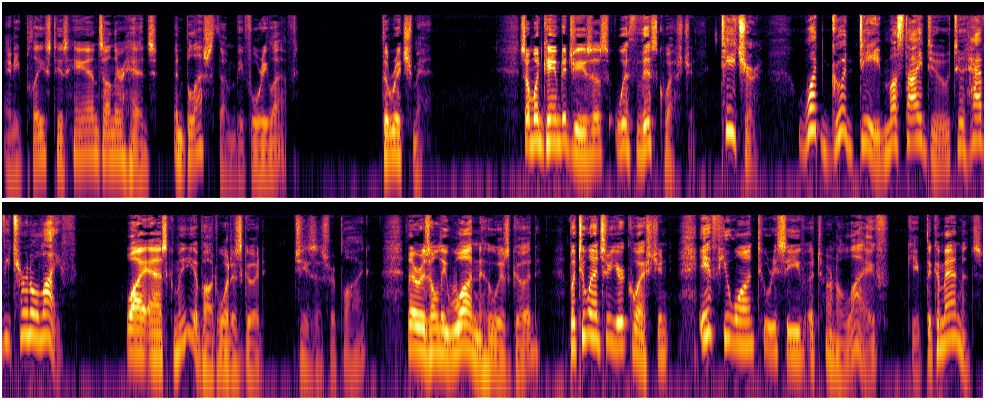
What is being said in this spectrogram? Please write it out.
And he placed his hands on their heads and blessed them before he left. The rich man. Someone came to Jesus with this question Teacher, what good deed must I do to have eternal life? Why ask me about what is good? Jesus replied. There is only one who is good. But to answer your question, if you want to receive eternal life, keep the commandments.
